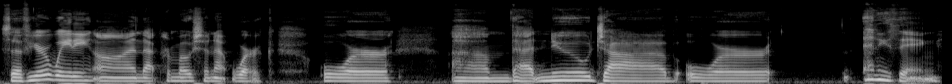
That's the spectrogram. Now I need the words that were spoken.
So if you're waiting on that promotion at work or um, that new job or anything,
